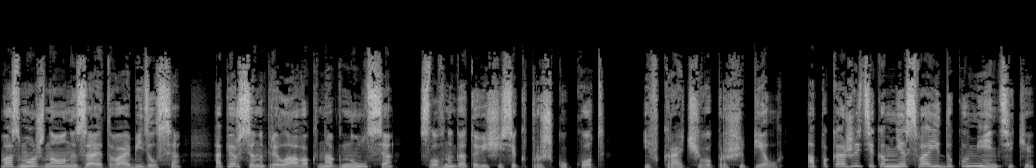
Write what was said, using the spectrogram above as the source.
Возможно, он из-за этого обиделся, оперся на прилавок, нагнулся, словно готовящийся к прыжку кот, и вкрадчиво прошипел. «А покажите-ка мне свои документики.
